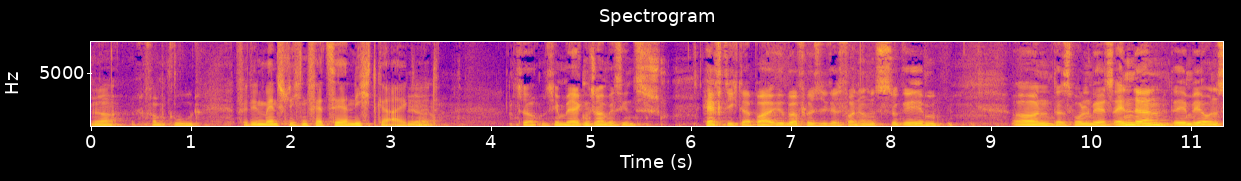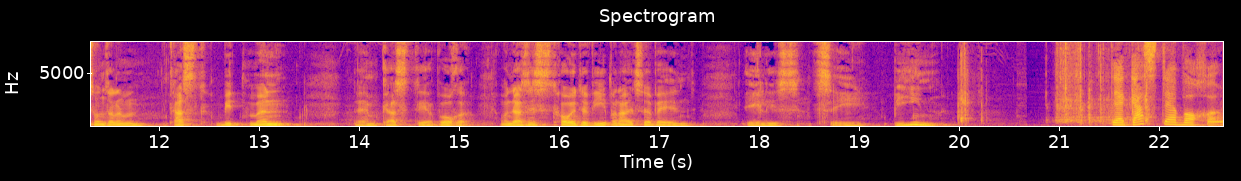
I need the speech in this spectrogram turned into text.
Ja, das kommt gut. für den menschlichen Verzehr nicht geeignet. So, und Sie merken schon, wir sind heftig dabei, Überflüssiges von uns zu geben. Und das wollen wir jetzt ändern, indem wir uns unserem Gast widmen, dem Gast der Woche. Und das ist heute, wie bereits erwähnt, Elis C. Bien. Der Gast der Woche.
